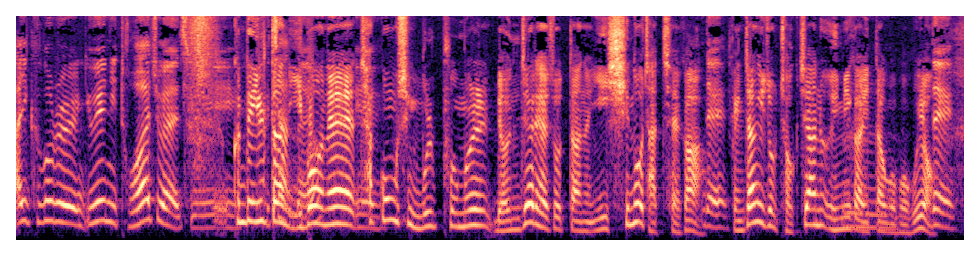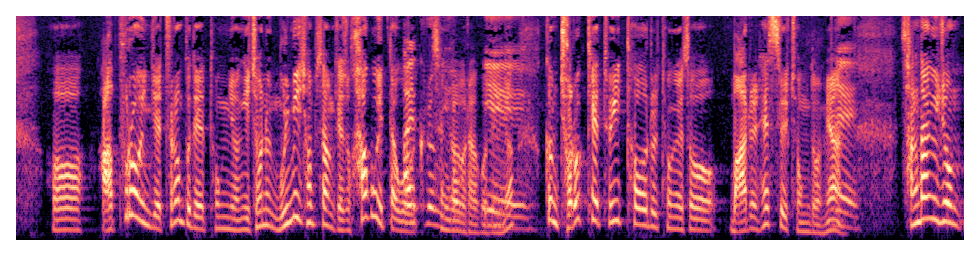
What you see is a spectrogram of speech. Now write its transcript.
아니 그거를 유엔이 도와줘야지. 근데 일단? 이번에 예. 착공식 물품을 면제를 해줬다는 이 신호 자체가 네. 굉장히 좀 적지 않은 의미가 있다고 보고요. 네. 어, 앞으로 이제 트럼프 대통령이 저는 물밑 협상을 계속 하고 있다고 아이, 그럼요. 생각을 하거든요. 예. 그럼 저렇게 트위터를 통해서 말을 했을 정도면 네. 상당히 좀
